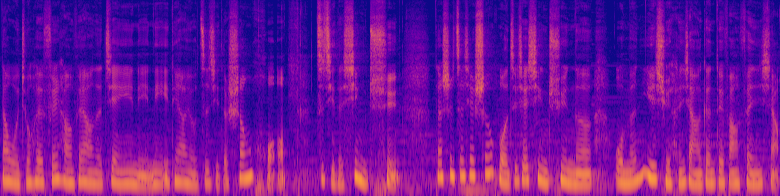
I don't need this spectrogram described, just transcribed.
那我就会非常非常的建议你，你一定要有自己的生活、自己的兴趣。但是这些生活、这些兴趣呢，我们也许很想要跟对方分享，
